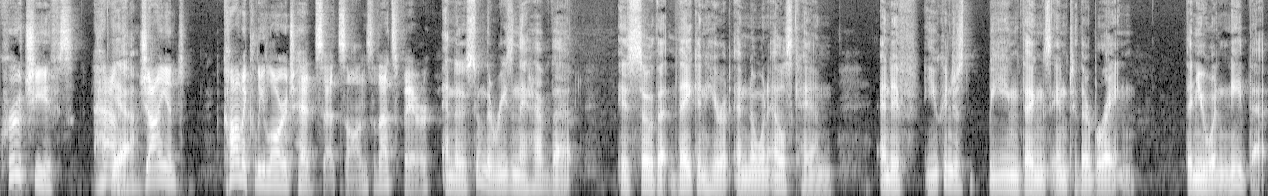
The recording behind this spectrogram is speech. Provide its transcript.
crew chiefs have Yeah. giant comically large headsets on, so that's fair. And I assume the reason they have that is so that they can hear it and no one else can. And if you can just beam things into their brain, then you wouldn't need that.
